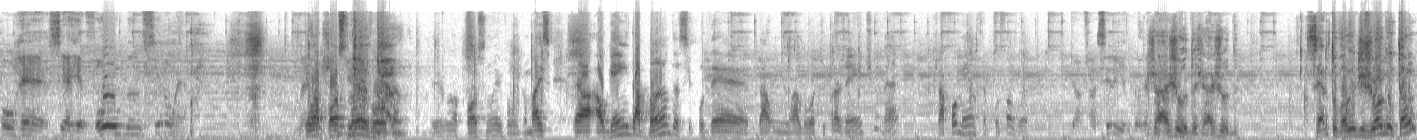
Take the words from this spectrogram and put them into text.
Ou re, se é Revogan, se não é. Mas eu aposto no Evogan. Eu aposto no Evogan. Mas é, alguém da banda, se puder dar um alô aqui pra gente, né? Já comenta, por favor. Já facilita, né? Já ajuda, já ajuda. Certo, vamos de jogo então?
